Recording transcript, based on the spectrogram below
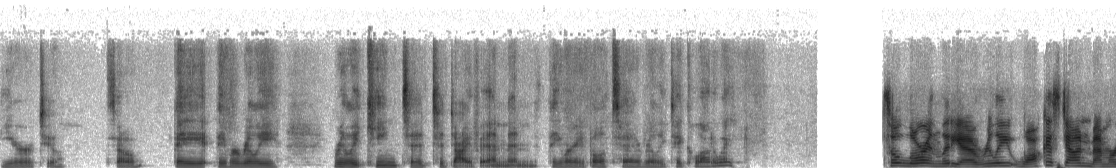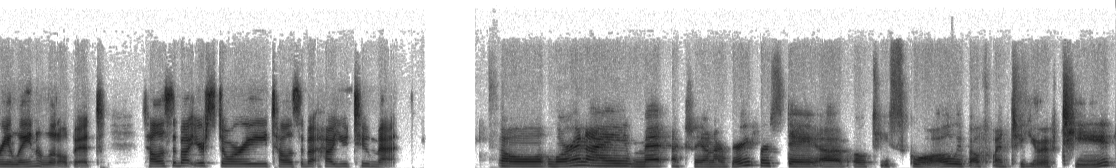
year or two. So they they were really really keen to to dive in and they were able to really take a lot away. So Laura and Lydia, really walk us down memory lane a little bit. Tell us about your story. Tell us about how you two met. So, Laura and I met actually on our very first day of OT school. We both went to U of T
